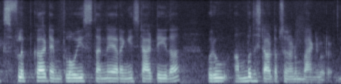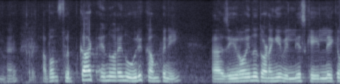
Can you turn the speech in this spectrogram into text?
എക്സ് ഫ്ലിപ്കാർട്ട് എംപ്ലോയീസ് തന്നെ ഇറങ്ങി സ്റ്റാർട്ട് ചെയ്ത ഒരു അമ്പത് സ്റ്റാർട്ടപ്സ് കാണും ബാംഗ്ലൂർ അപ്പം ഫ്ലിപ്കാർട്ട് എന്ന് പറയുന്ന ഒരു കമ്പനി സീറോയിൽ നിന്ന് തുടങ്ങി വലിയ സ്കെയിലിലേക്ക്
